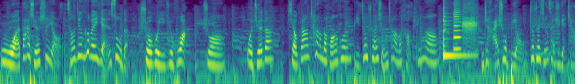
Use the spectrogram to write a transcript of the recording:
我大学室友曾经特别严肃的说过一句话，说我觉得小刚唱的《黄昏》比周传雄唱的好听哦。你这还说彪，周传雄才是原唱。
